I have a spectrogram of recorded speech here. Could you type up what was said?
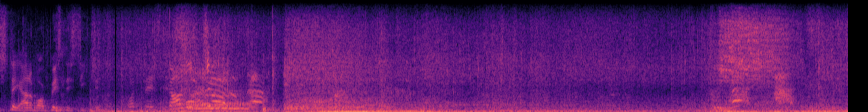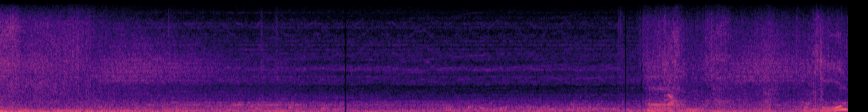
Stay out of our business, Ethan. What business? Now watch out! Ähm. Okay.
